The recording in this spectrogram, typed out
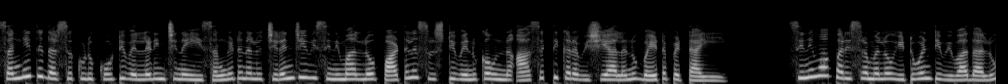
సంగీత దర్శకుడు కోటి వెల్లడించిన ఈ సంఘటనలు చిరంజీవి సినిమాల్లో పాటల సృష్టి వెనుక ఉన్న ఆసక్తికర విషయాలను బయటపెట్టాయి. సినిమా పరిశ్రమలో ఇటువంటి వివాదాలు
